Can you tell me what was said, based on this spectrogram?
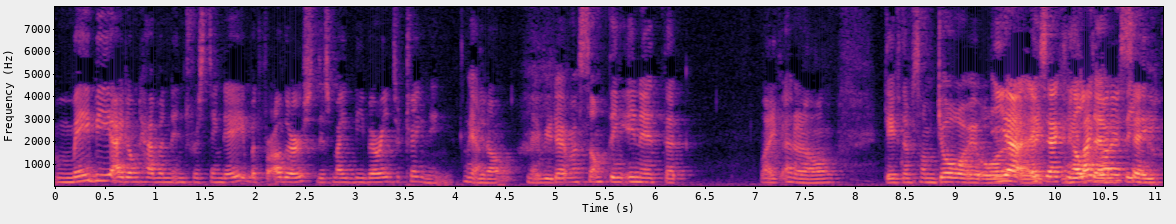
maybe I don't have an interesting day, but for others this might be very entertaining. Yeah. You know. Maybe there was something in it that, like I don't know, gave them some joy or yeah, like, exactly. Like what I think- say.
